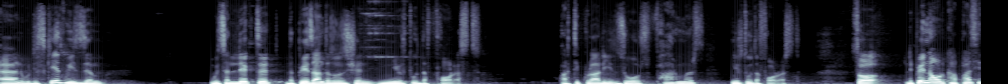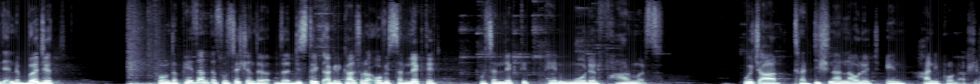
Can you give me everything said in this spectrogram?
And we discussed with them, we selected the peasant association near to the forest, particularly those farmers near to the forest. So depending on our capacity and the budget, from the peasant association, the, the district agricultural office selected, we selected 10 model farmers, which are traditional knowledge in honey production.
